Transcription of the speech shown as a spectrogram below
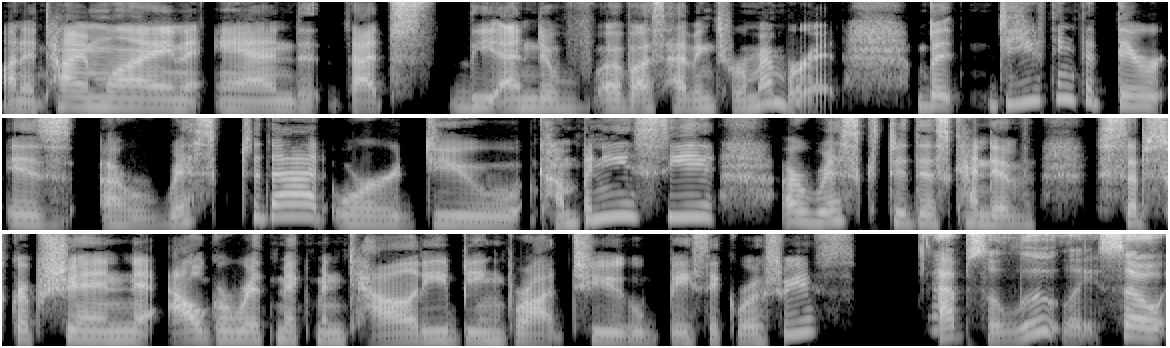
on a timeline, and that's the end of, of us having to remember it. But do you think that there is a risk to that, or do companies see a risk to this kind of subscription algorithmic mentality being brought to basic groceries? Absolutely. So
